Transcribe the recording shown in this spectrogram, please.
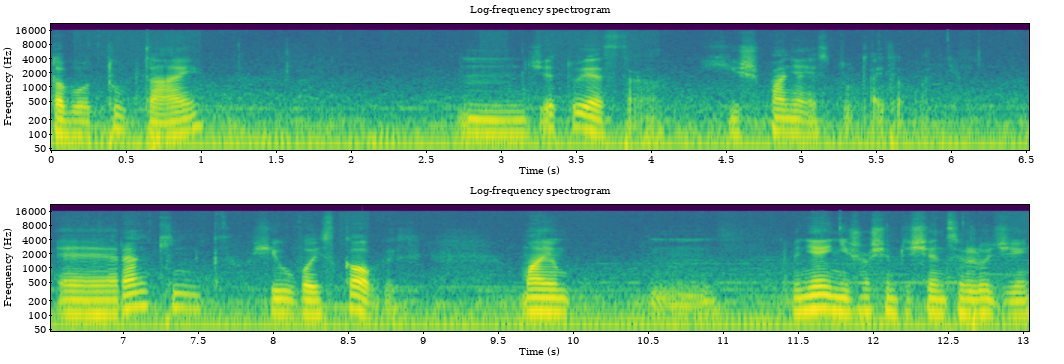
To było tutaj. Mm, gdzie tu jest ta? Hiszpania jest tutaj dokładnie. E, ranking sił wojskowych. Mają mm, mniej niż 8000 ludzi.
